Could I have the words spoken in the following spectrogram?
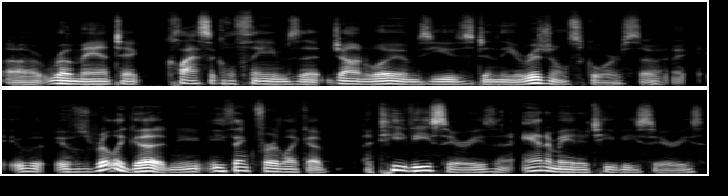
uh, romantic classical themes that John Williams used in the original score. So uh, it, it was really good. And you, you think for like a, a TV series, an animated TV series,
